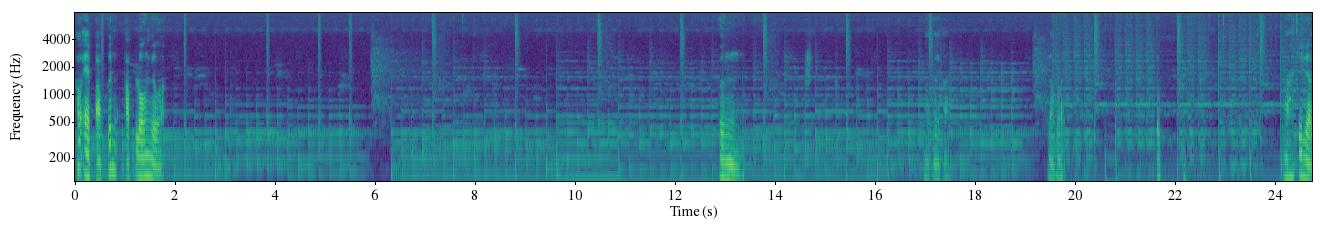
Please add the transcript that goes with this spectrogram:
เขาแอบปรับขึ้นปรับลงอยู่อะ ไว้ก่อน เราก็ตุกที่เหลือ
